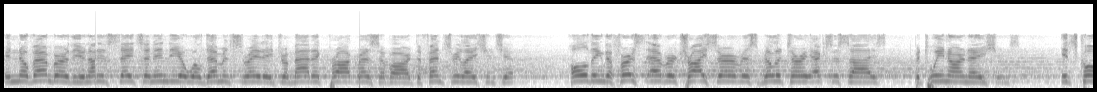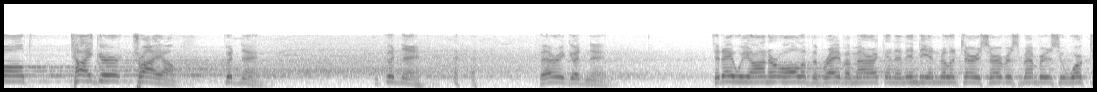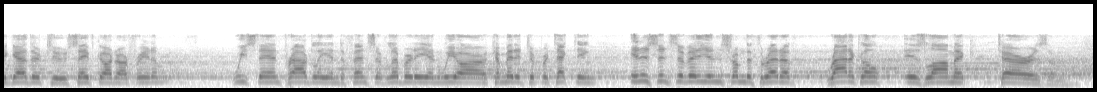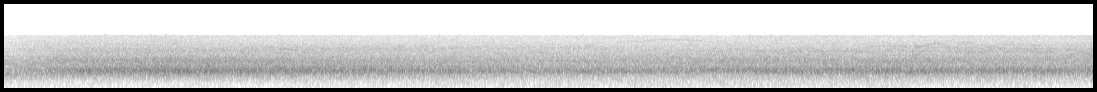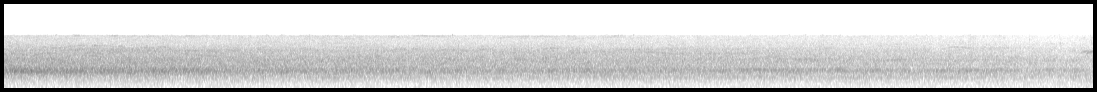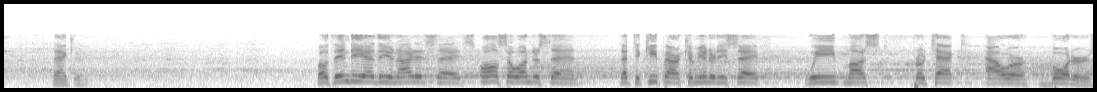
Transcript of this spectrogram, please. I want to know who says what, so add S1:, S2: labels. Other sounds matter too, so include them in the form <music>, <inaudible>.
S1: In November, the United States and India will demonstrate a dramatic progress of our defense relationship, holding the first ever tri-service military exercise between our nations. It's called Tiger Triumph. Good name. Good name. <laughs> Very good name. Today we honor all of the brave American and Indian military service members who work together to safeguard our freedom. We stand proudly in defense of liberty and we are committed to protecting innocent civilians from the threat of radical Islamic terrorism. Thank you. Both India and the United States also understand that to keep our communities safe, we must protect our borders.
